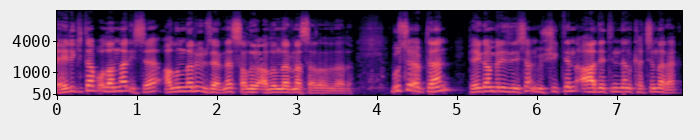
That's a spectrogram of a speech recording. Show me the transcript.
Ehli kitap olanlar ise alınları üzerine salı alınlarına salırlardı. Bu sebepten Peygamber İzleysen müşriklerin adetinden kaçınarak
